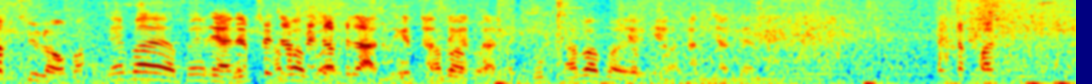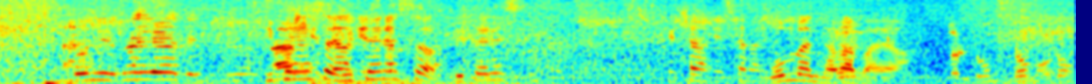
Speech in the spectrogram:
푸탑 딜러 와봐. 빼봐요 빼봐. 아니, 아니, 빼자, 빼자, 빼자. 안 되겠다, 안 되겠다. 목 잡아봐요 안돼 이거. 안돼 살짝 빠져 돈이 살려야 되지. 디펜 했어 괜찮아, 디펜 했어 디펜 했어 괜찮아 괜찮아. 몸만 잡아봐요. 롬롬롬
